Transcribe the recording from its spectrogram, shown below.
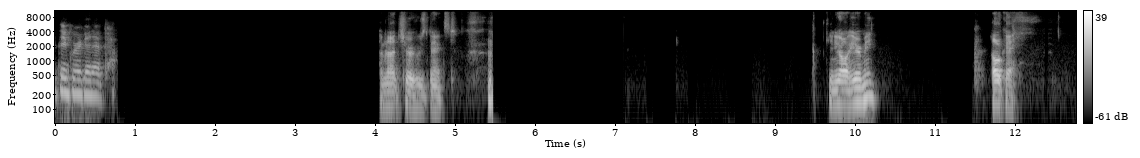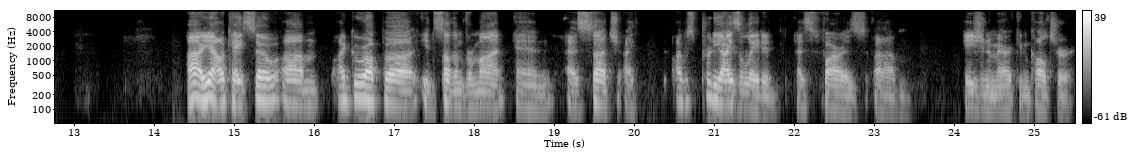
I think we're gonna. pass. I'm not sure who's next. Can you all hear me? Okay. Ah, yeah, okay. So um, I grew up uh, in southern Vermont, and as such, I I was pretty isolated as far as um, Asian American culture.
